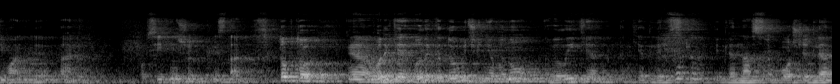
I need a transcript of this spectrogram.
Євангелія далі, всіх інших містах. Тобто е, велике, велике доручення, воно велике таке для всіх, і для нас також, і для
